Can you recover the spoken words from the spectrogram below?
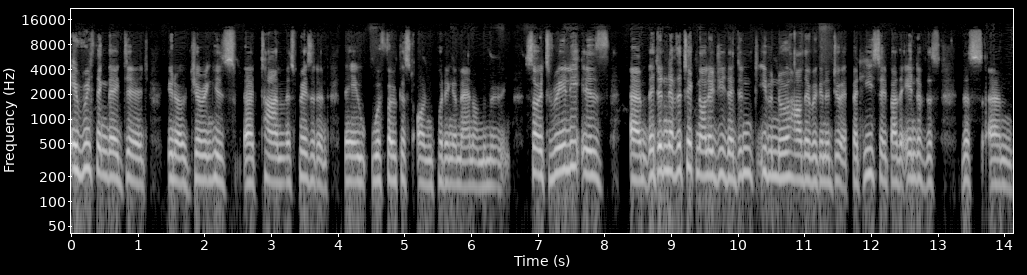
everything they did you know during his uh, time as president they were focused on putting a man on the moon so it really is um, they didn't have the technology. They didn't even know how they were going to do it. But he said by the end of this this um,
